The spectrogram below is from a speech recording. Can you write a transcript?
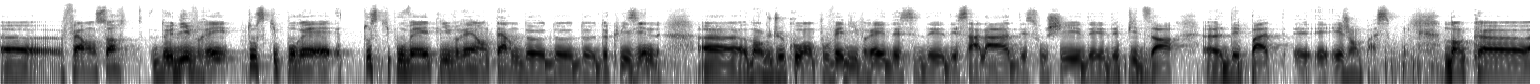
euh, faire en sorte de livrer tout ce qui pourrait tout ce qui pouvait être livré en termes de, de, cuisine. Euh, donc du coup, on pouvait livrer des, des, des salades, des sushis, des, des pizzas, euh, des pâtes et, j'en passe. Donc euh,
